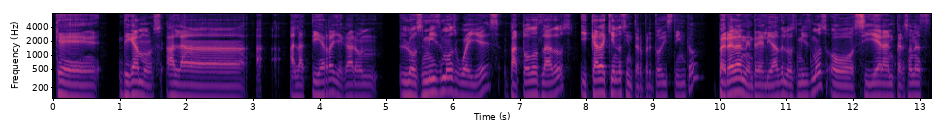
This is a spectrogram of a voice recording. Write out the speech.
que, digamos, a la, a, a la Tierra llegaron los mismos güeyes para todos lados y cada quien los interpretó distinto? ¿Pero eran en realidad los mismos o si eran personas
